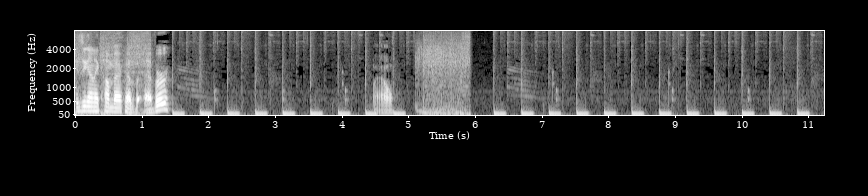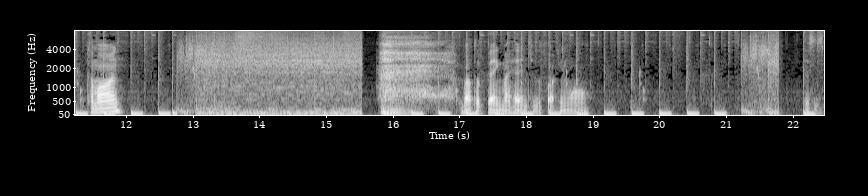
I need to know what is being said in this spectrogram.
Is he gonna come back up ever? Wow. Come on. I'm about to bang my head into the fucking wall. This is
